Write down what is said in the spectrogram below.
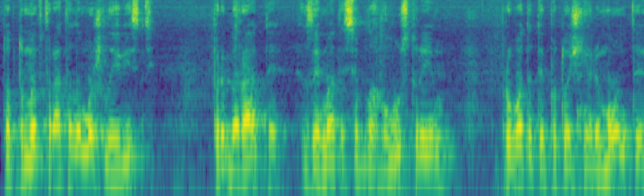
Тобто ми втратили можливість прибирати, займатися благоустроєм, проводити поточні ремонти.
